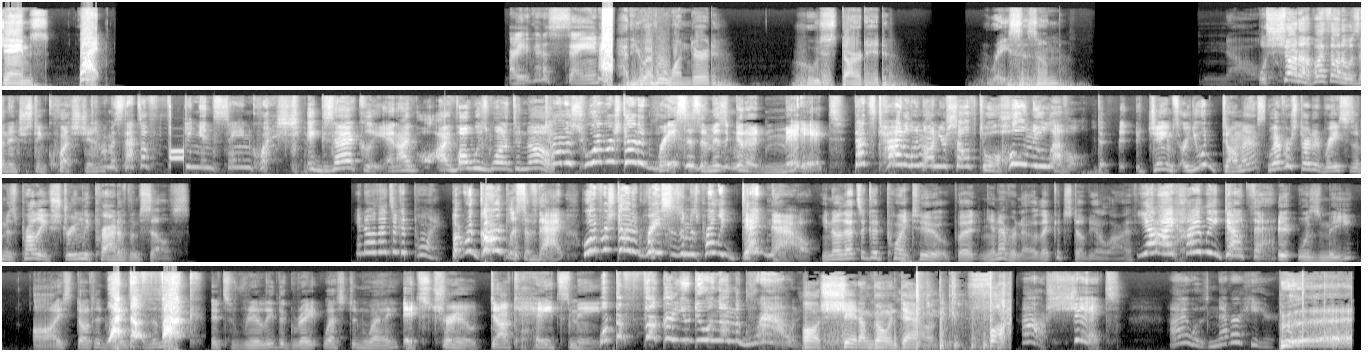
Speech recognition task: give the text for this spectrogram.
James. What? Are you gonna say it? Have you ever wondered who started racism? No. Well, shut up. I thought it was an interesting question. Thomas, that's a fucking insane question. Exactly, and I've I've always wanted to know. Thomas, whoever started racism isn't gonna admit it. That's tattling on yourself to a whole new level. D- uh, James, are you a dumbass? Whoever started racism is probably extremely proud of themselves. You know, that's a good point. But regardless of that, whoever started racism is probably dead now. You know, that's a good point too, but you never know. They could still be alive. Yeah, I highly doubt that. It was me. I started What the racism. fuck? It's really the Great Western Way. It's true. Duck hates me. What the fuck are you doing on the ground? Oh shit, I'm going down. Fuck. Oh shit. I was never here.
